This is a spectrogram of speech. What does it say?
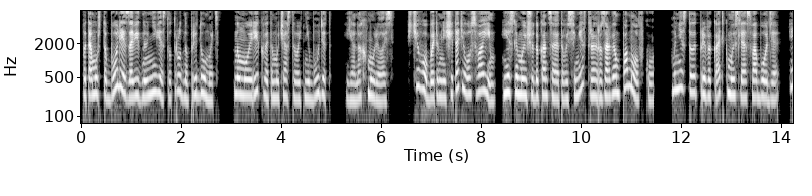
потому что более завидную невесту трудно придумать. Но мой Рик в этом участвовать не будет. Я нахмурилась. С чего бы это мне считать его своим, если мы еще до конца этого семестра разорвем помолвку? Мне стоит привыкать к мысли о свободе, и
